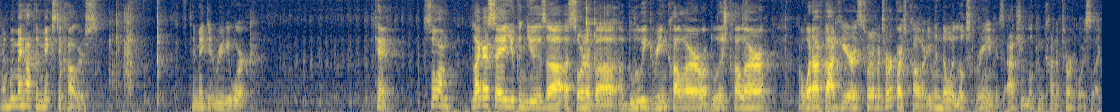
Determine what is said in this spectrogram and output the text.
And we might have to mix the colors to make it really work. Okay, so I'm like I say, you can use a, a sort of a, a bluey green color or bluish color. Or what I've got here is sort of a turquoise color. Even though it looks green, it's actually looking kind of turquoise-like.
